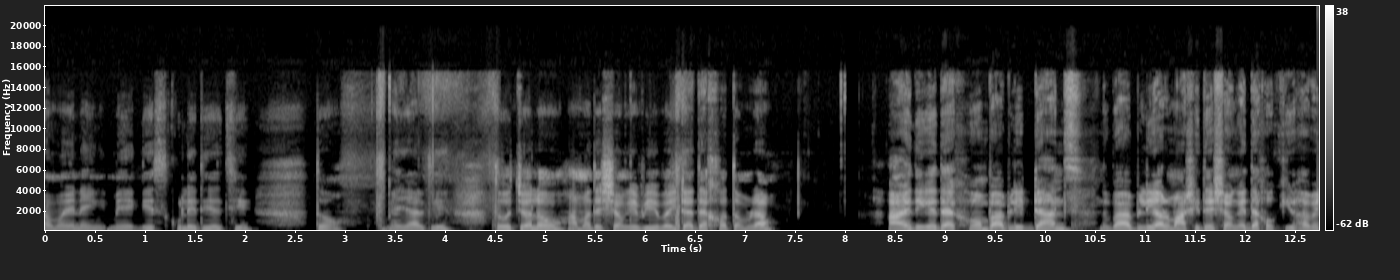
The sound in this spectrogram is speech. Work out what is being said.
সময় নেই। মেয়েকে স্কুলে দিয়েছি। তো এই আর কি। তো চলো আমাদের সঙ্গে বিয়েবাড়িটা দেখো তোমরাও। আর এদিকে দেখো বাবলির ডান্স বাবলি আর মাসিদের সঙ্গে দেখো কীভাবে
